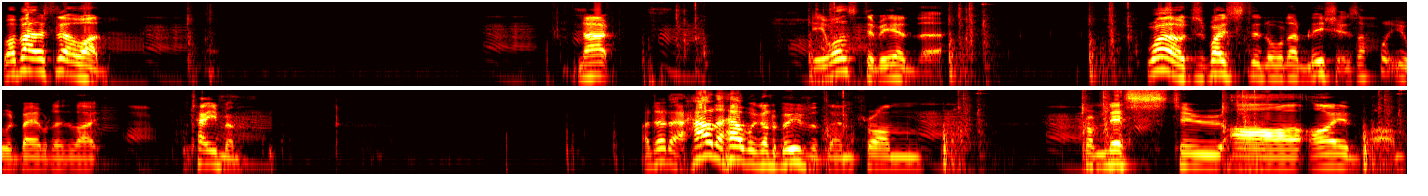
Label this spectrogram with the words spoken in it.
What about this little one? No. He wants to be in there. Well, just wasting all them leashes. I thought you would be able to, like, tame him. I don't know. How the hell we're going to move them then from from this to our iron farm.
